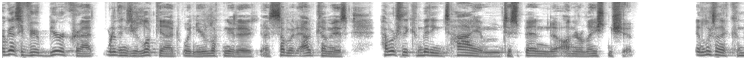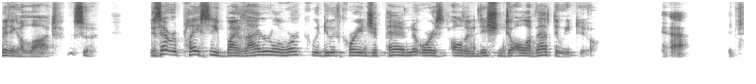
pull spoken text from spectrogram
I guess if you're a bureaucrat, one of the things you look at when you're looking at a, a summit outcome is how much are they're committing time to spend on the relationship. It looks like they're committing a lot. So does that replace any bilateral work we do with Korea and Japan, or is it all in addition to all of that that we do? Yeah, it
